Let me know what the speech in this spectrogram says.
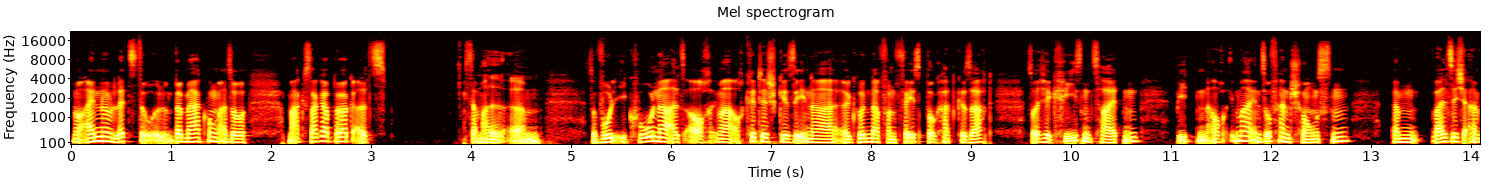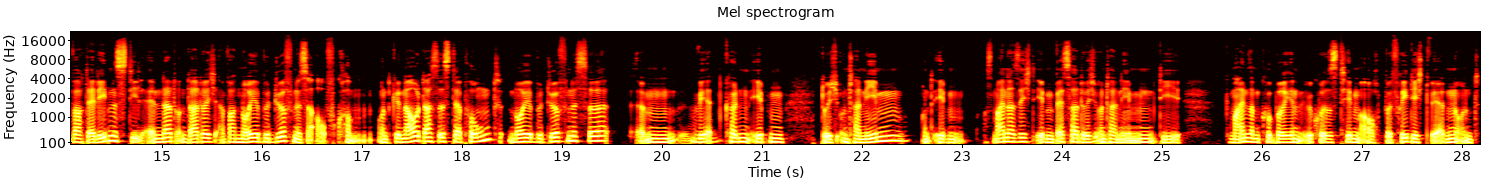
nur eine letzte Bemerkung, also Mark Zuckerberg als, ich sag mal, ähm, sowohl Ikone als auch immer auch kritisch gesehener äh, Gründer von Facebook hat gesagt, solche Krisenzeiten bieten auch immer insofern Chancen, ähm, weil sich einfach der Lebensstil ändert und dadurch einfach neue Bedürfnisse aufkommen. Und genau das ist der Punkt. Neue Bedürfnisse ähm, werden, können eben durch Unternehmen und eben aus meiner Sicht eben besser durch Unternehmen, die gemeinsam kooperierenden Ökosystemen auch befriedigt werden. Und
